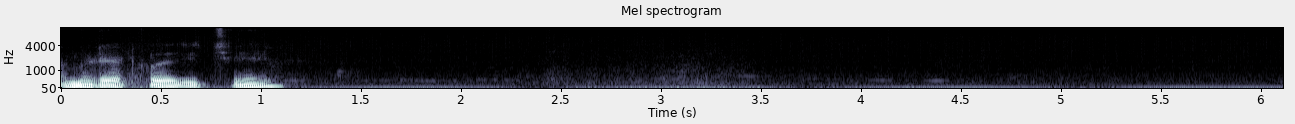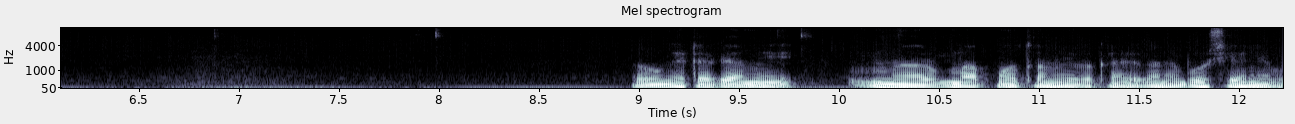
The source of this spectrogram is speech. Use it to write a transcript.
আমি রেড করে দিচ্ছি। এবং এটাকে আমি মাপ মতো আমি এখানে বসিয়ে নেব।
